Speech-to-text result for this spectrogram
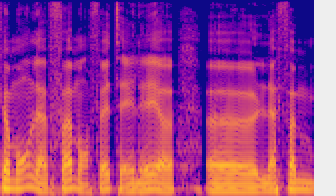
Comment la femme, en fait, elle est la femme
